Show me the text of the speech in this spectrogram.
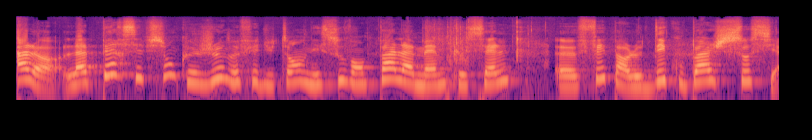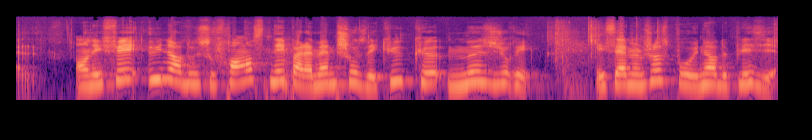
Alors, la perception que je me fais du temps n'est souvent pas la même que celle euh, faite par le découpage social. En effet, une heure de souffrance n'est pas la même chose vécue que mesurée. Et c'est la même chose pour une heure de plaisir.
